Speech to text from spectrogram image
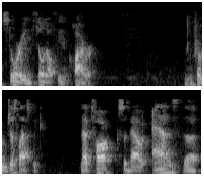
story in the Philadelphia Inquirer from just last week that talks about as the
